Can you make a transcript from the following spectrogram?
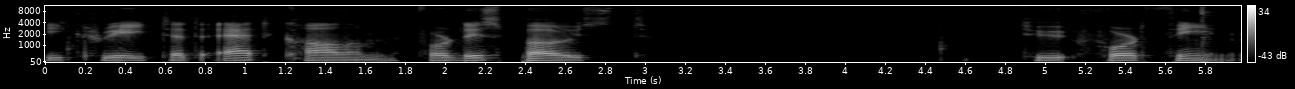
the created at column for this post to 14.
